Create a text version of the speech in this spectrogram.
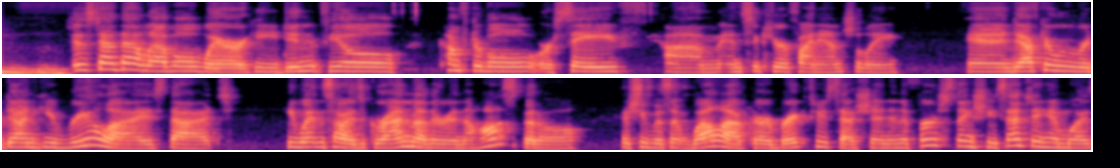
Mm-hmm. just at that level where he didn't feel comfortable or safe um, and secure financially. And after we were done, he realized that he went and saw his grandmother in the hospital because she wasn't well after our breakthrough session. And the first thing she said to him was,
